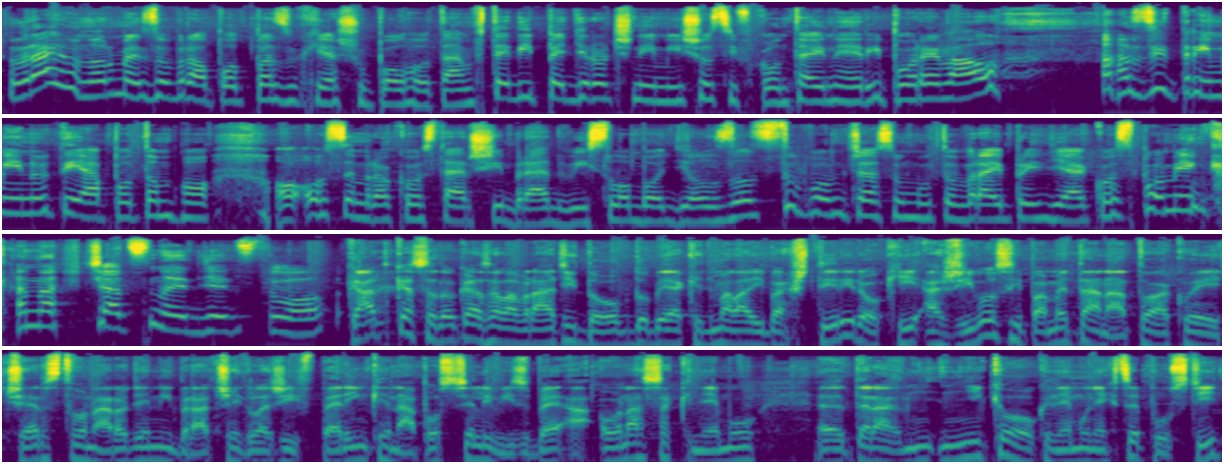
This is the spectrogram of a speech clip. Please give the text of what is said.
Vraj ho normálne zobral pod pazuchy a šupol ho tam. Vtedy 5-ročný Mišo si v kontajneri poreval. Asi 3 minúty a potom ho o 8 rokov starší brat vyslobodil. S odstupom času mu to vraj príde ako spomienka na šťastné detstvo. Katka sa dokázala vrátiť do obdobia, keď mala iba 4 roky a živo si pamätá na to, ako jej čerstvo narodený braček leží v perinke na posteli v izbe a ona sa k nemu, e, teda nikoho k nemu nechce pustiť,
